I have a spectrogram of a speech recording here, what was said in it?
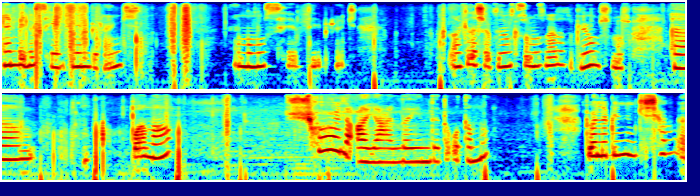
Hem benim sevdiğim bir renk. Hem onun sevdiği bir renk. Arkadaşlar bizim kızımız ne dedi biliyor musunuz? Ee, bana şöyle ayarlayın dedi odamı. Böyle benimki şey, e,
